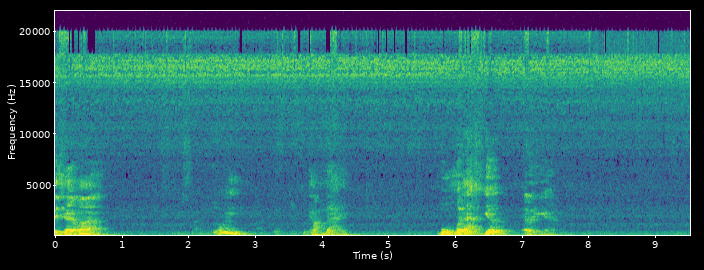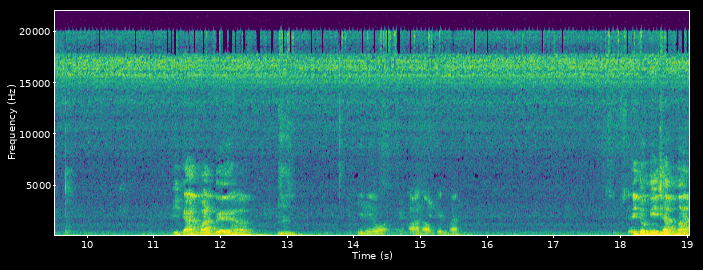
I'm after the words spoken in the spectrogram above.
ไม่ใช่ว่าโอ้ยทำได้บุงมาแล้วเยอะอะไรอย่างเงี้ยครับมีการวัดด้วยนะครับกี่นิ้วอะอ่านออกเห็นไหมสิบเซนไอ้ตรงนี้ช่างมัน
